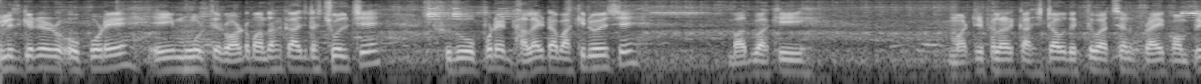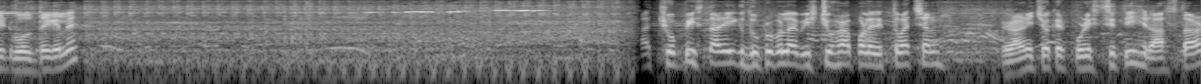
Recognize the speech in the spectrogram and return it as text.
সুলিশ গেটের ওপরে এই মুহূর্তে রড বাঁধার কাজটা চলছে। শুধু ওপরের ঢালাইটা বাকি রয়েছে। বাদ বাকি মাটির ফেলার কাজটাও দেখতে পাচ্ছেন প্রায় কমপ্লিট বলতে গেলে। আর চব্বিশ তারিখ, দুপুরবেলা বৃষ্টি হওয়ার পরে দেখতে পাচ্ছেন রানীচকের পরিস্থিতি, রাস্তার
